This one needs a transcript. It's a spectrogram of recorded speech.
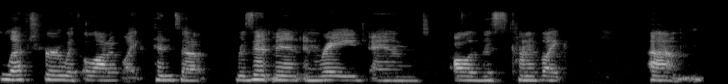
left her with a lot of like pent up resentment and rage and all of this kind of like um,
